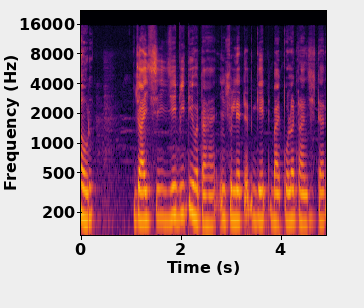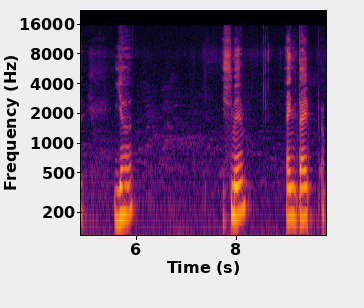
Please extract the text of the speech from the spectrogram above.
और जो आई सी जी बी टी होता है। इंसुलेटेड गेट बाइपोलर ट्रांजिस्टर यह इसमें एन टाइप और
